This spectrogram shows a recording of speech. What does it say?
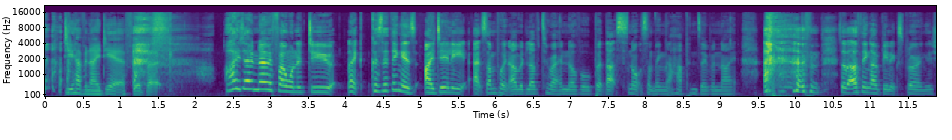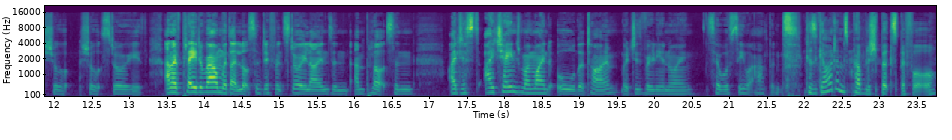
Do you have an idea for a book? I don't know if I want to do like because the thing is, ideally, at some point, I would love to write a novel, but that's not something that happens overnight. so the other thing I've been exploring is short short stories, and I've played around with like lots of different storylines and and plots, and I just I change my mind all the time, which is really annoying. So we'll see what happens. Because Galdem's published books before.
